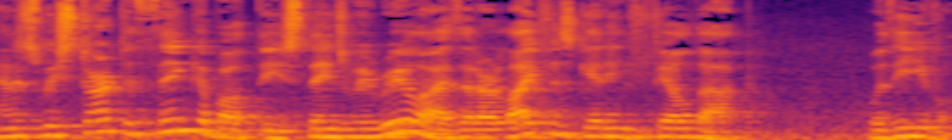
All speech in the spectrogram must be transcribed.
And as we start to think about these things, we realize that our life is getting filled up with evil.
